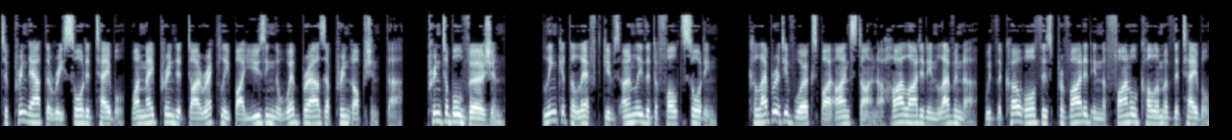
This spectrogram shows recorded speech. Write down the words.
To print out the resorted table, one may print it directly by using the web browser print option. The printable version link at the left gives only the default sorting. Collaborative works by Einstein are highlighted in lavender, with the co-authors provided in the final column of the table.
